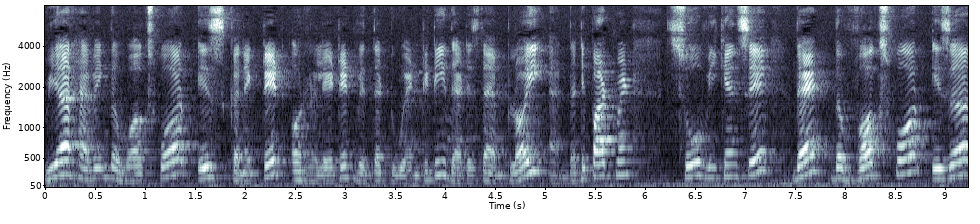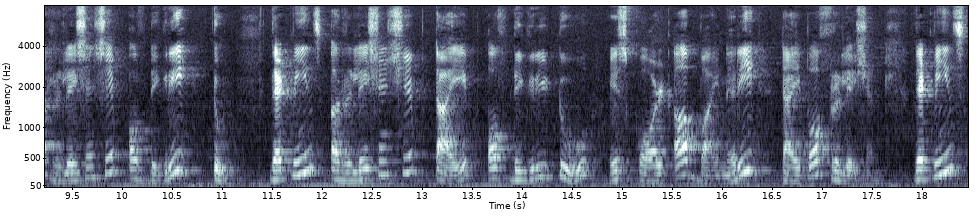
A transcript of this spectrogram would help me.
we are having the works for is connected or related with the two entity that is the employee and the department so we can say that the works for is a relationship of degree 2 that means a relationship type of degree 2 is called a binary type of relation. That means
